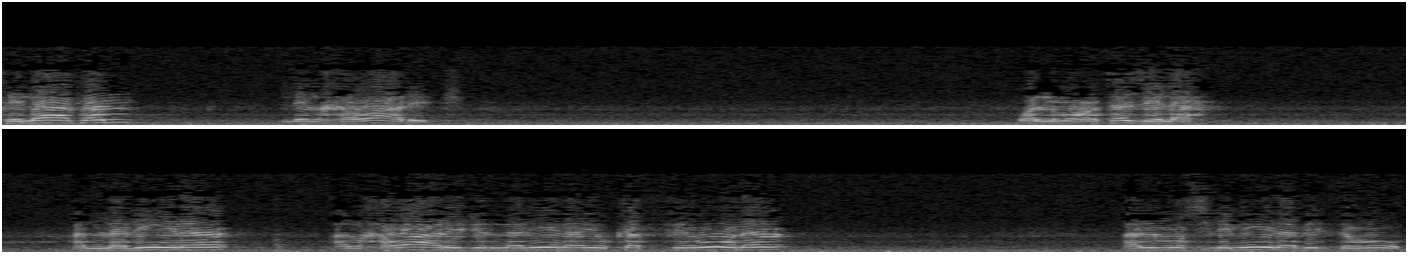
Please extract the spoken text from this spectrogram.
خلافا للخوارج والمعتزلة الذين الخوارج الذين يكفرون المسلمين بالذنوب.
